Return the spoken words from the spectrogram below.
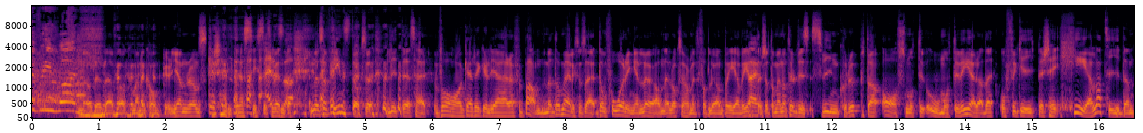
everyone! Och det där bakom man Conquer Generals, kanske är lite rasistiskt, jag vet inte. Men så finns det också lite så här vaga reguljära förband, men de är liksom så här, de får ingen lön eller också har de inte fått lön på evigheter. Nej. Så att de är naturligtvis svinkorrupta, asomotiverade och förgriper sig hela tiden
